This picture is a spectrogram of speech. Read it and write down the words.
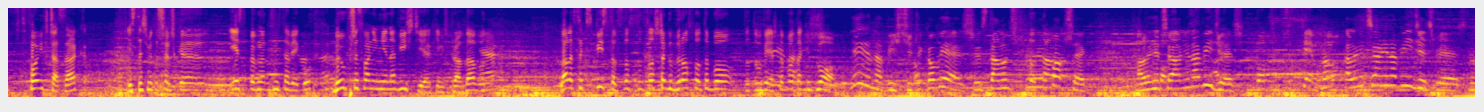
w twoich czasach, jesteśmy troszeczkę, jest pewna różnica wieku, był przesłaniem nienawiści jakimś, prawda? Bo, nie? No ale Sex Pistols, to, to, to z czego wyrosło, to było, to, to wiesz, to było takie zło. Nie nienawiści, tylko wiesz, stanąć w Totalna- poprzek. Ale nie trzeba nienawidzieć. Po wszystkiemu, No, ale nie trzeba nienawidzieć, wiesz. No,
